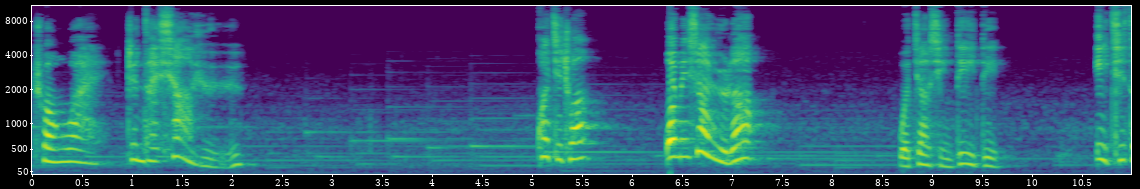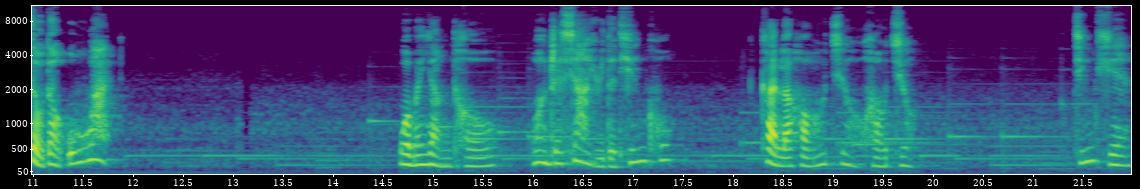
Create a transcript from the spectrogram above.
窗外正在下雨。快起床，外面下雨了！我叫醒弟弟，一起走到屋外。我们仰头望着下雨的天空，看了好久好久。今天，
